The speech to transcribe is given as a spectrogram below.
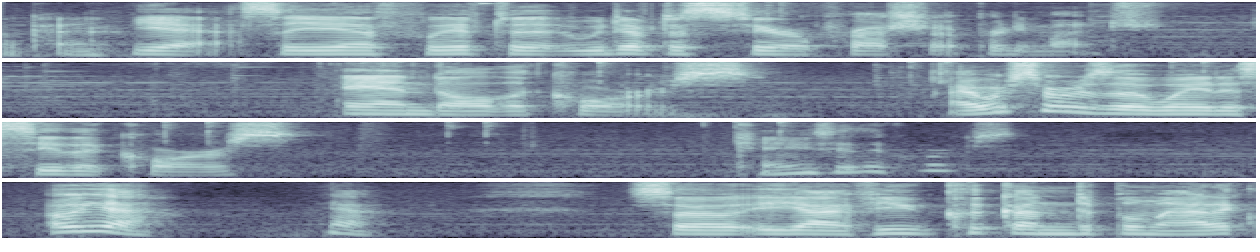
Okay. Yeah, so you have we have to we'd have to sphere Prussia pretty much, and all the cores. I wish there was a way to see the cores. Can you see the cores? Oh yeah. So yeah, if you click on diplomatic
